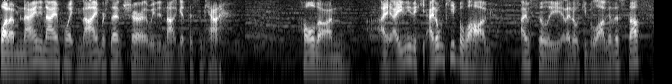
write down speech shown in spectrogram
but I'm 99.9% sure that we did not get this encounter. Hold on. I, I need to keep, I don't keep a log. I'm silly, and I don't keep a log of this stuff.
